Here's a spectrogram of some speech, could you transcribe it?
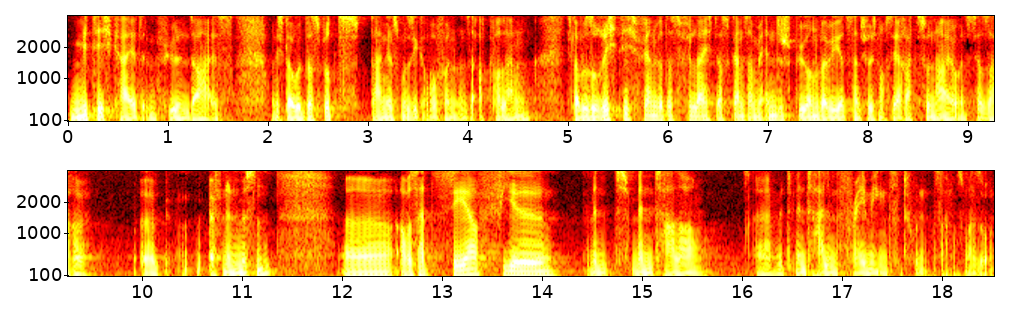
Mittigkeit im Fühlen da ist. Und ich glaube, das wird Daniels Musik aber von uns abverlangen. Ich glaube, so richtig werden wir das vielleicht erst ganz am Ende spüren, weil wir jetzt natürlich noch sehr rational uns der Sache äh, öffnen müssen. Äh, aber es hat sehr viel mit mentaler äh, mit mentalem Framing zu tun, sagen wir es mal so.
